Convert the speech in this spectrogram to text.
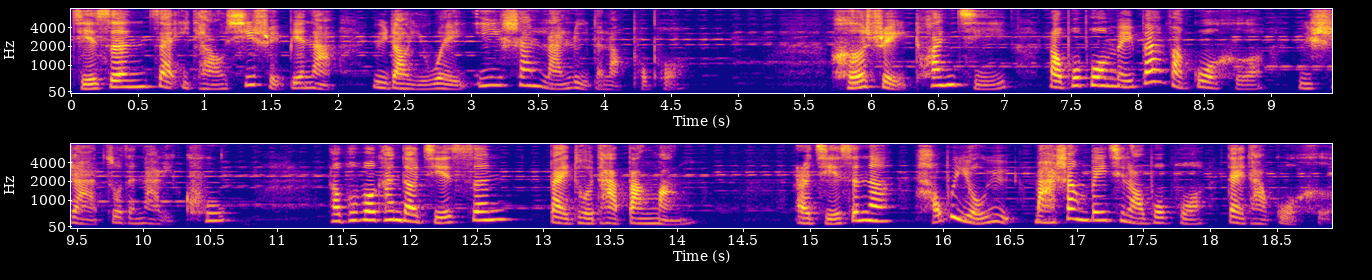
杰森在一条溪水边呐、啊，遇到一位衣衫褴褛的老婆婆。河水湍急，老婆婆没办法过河，于是啊，坐在那里哭。老婆婆看到杰森，拜托他帮忙，而杰森呢，毫不犹豫，马上背起老婆婆，带她过河。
